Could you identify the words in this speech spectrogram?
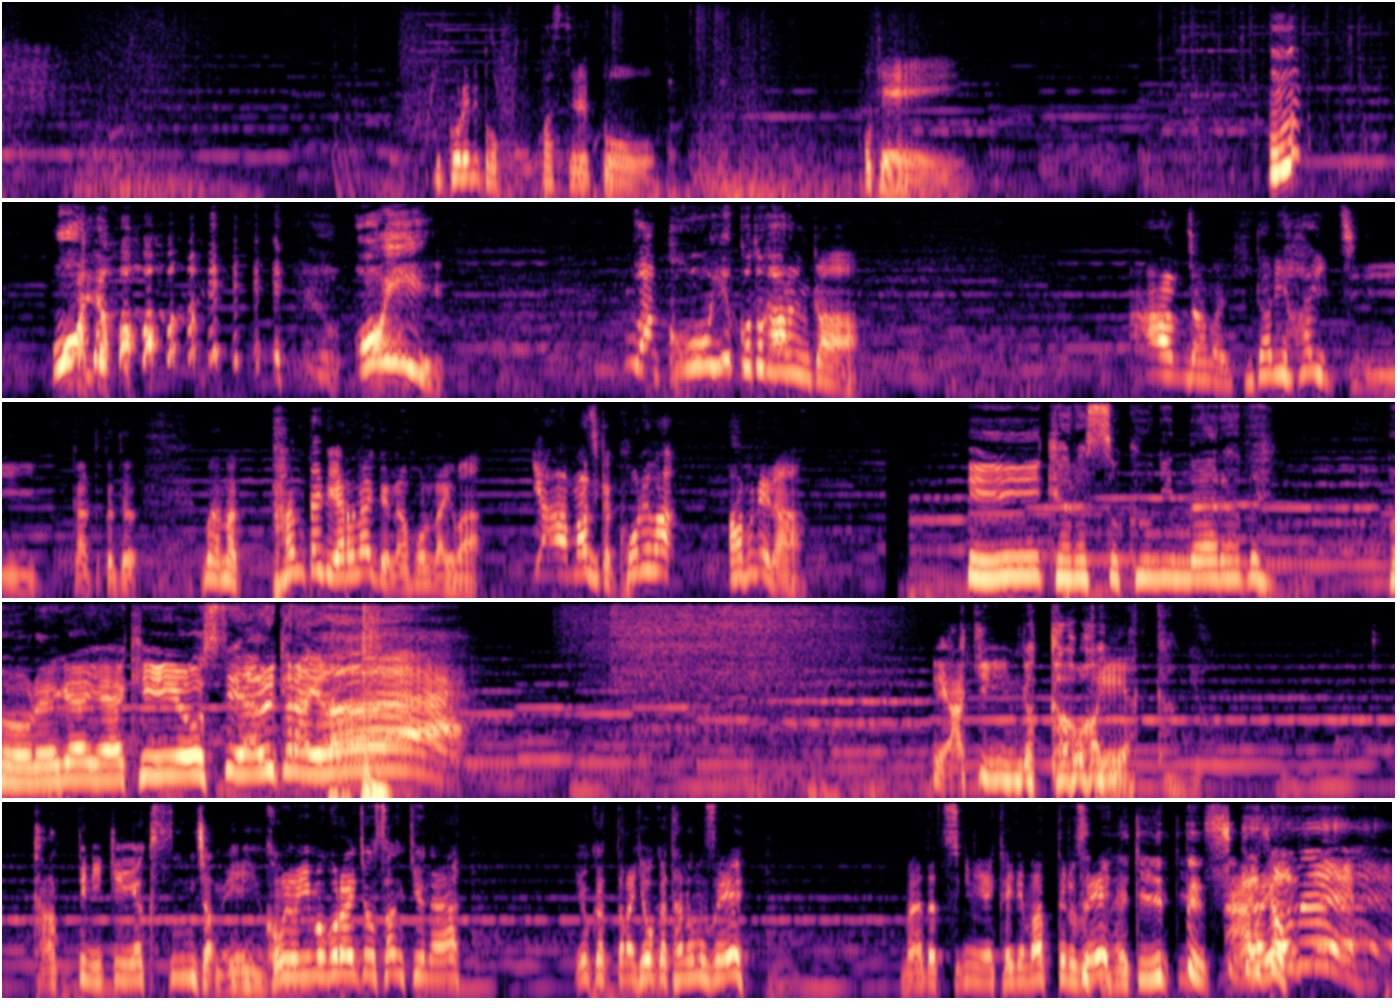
で、これで突破すると、オッケー。んおいおいうわ、こういうことがあるんか。あ、じゃあまあ、左配置かとか、じゃまあまあ、簡単でやらないけどな、本来は。いやー、マジか、これは、危ねえな。いいからそこに並べ。俺が夜勤をしてやるからよ夜勤が可愛い。契約完了。勝手に契約すんじゃねえよ。今宵もご来場サンキューな。よかったら評価頼むぜ。まだ次の夜会で待ってるぜ。先行って仕方ねえ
